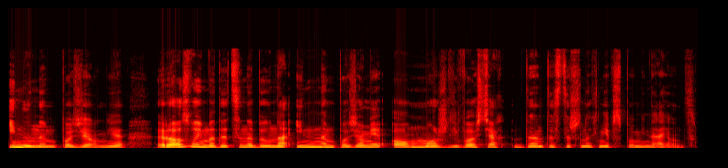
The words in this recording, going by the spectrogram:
innym poziomie, rozwój medycyny był na innym poziomie, o możliwościach dentystycznych nie wspominając.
